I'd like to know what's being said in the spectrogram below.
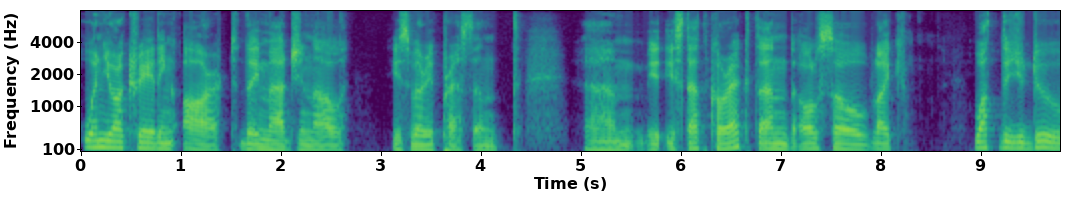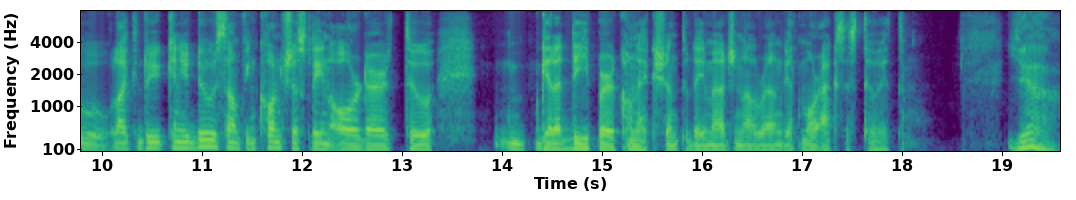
when you are creating art, the imaginal is very present. Um, is that correct? And also, like, what do you do? Like, do you, can you do something consciously in order to get a deeper connection to the imaginal realm, get more access to it? Yeah,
